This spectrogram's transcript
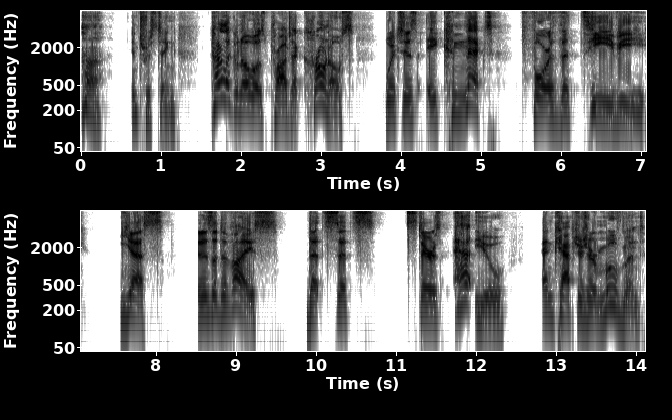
huh, interesting. Kind of like Lenovo's Project Chronos, which is a Kinect for the TV. Yes, it is a device that sits, stares at you, and captures your movement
